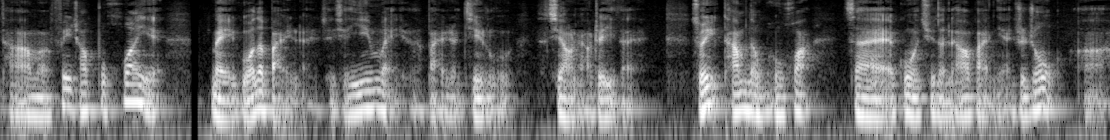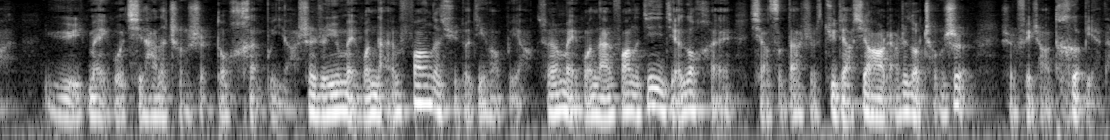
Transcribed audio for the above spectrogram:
他们非常不欢迎美国的白人这些英美的白人进入西奥良这一带。所以他们的文化在过去的两百年之中啊。与美国其他的城市都很不一样，甚至与美国南方的许多地方不一样。虽然美国南方的经济结构很相似，但是具体到新奥尔良这座城市是非常特别的。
